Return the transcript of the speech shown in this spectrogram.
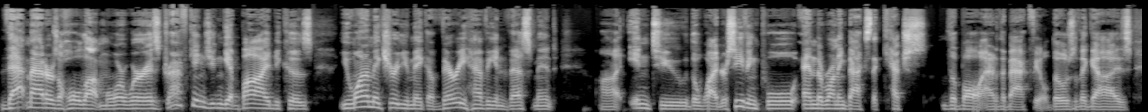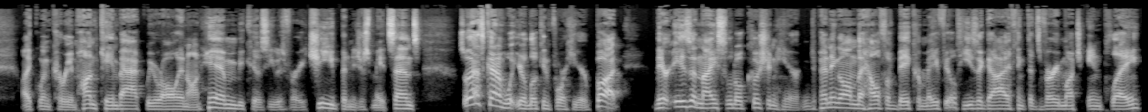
that matters a whole lot more. Whereas DraftKings, you can get by because you want to make sure you make a very heavy investment uh, into the wide receiving pool and the running backs that catch the ball out of the backfield. Those are the guys like when Kareem Hunt came back, we were all in on him because he was very cheap and it just made sense. So that's kind of what you're looking for here. But there is a nice little cushion here. Depending on the health of Baker Mayfield, he's a guy I think that's very much in play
